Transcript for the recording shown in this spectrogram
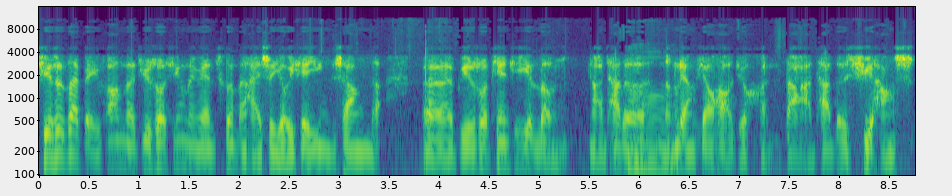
其实，在北方呢，据说新能源车呢还是有一些硬伤的，呃，比如说天气一冷啊，它的能量消耗就很大，它的续航时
